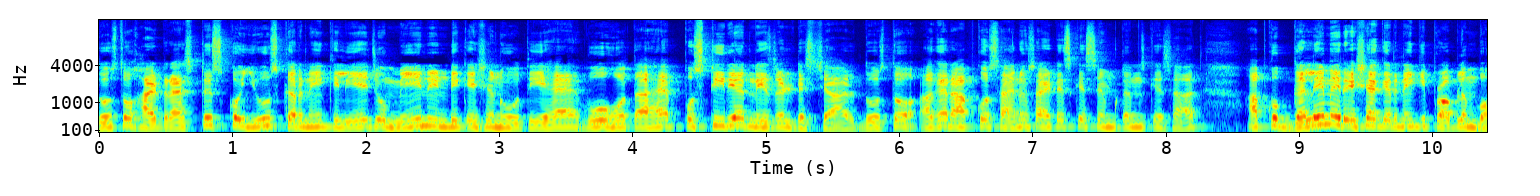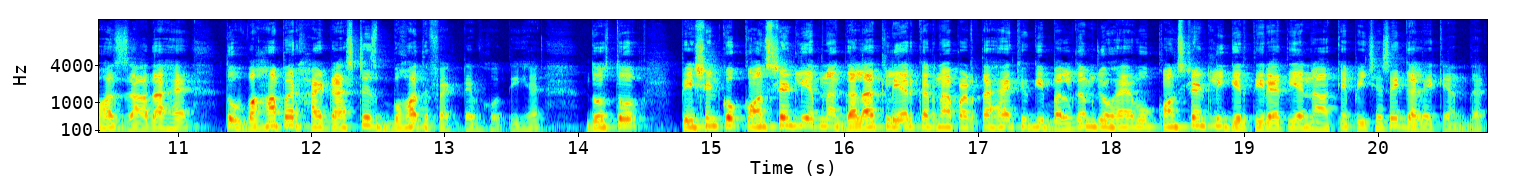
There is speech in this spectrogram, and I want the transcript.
दोस्तों हाइड्रास्टिस को यूज़ करने के लिए जो मेन इंडिकेशन होती है, वो होता है पोस्टीरियर नेजल डिस्चार्ज दोस्तों, अगर आपको साइनोसाइटिस के सिम्टम्स के साथ आपको गले में रेशा गिरने की प्रॉब्लम बहुत ज़्यादा है तो वहाँ पर हाइड्रास्टिस बहुत इफ़ेक्टिव होती है। दोस्तों पेशेंट को कॉन्स्टेंटली अपना गला क्लियर करना पड़ता है, क्योंकि बलगम जो है, वो कॉन्स्टेंटली गिरती रहती है नाक के पीछे से गले के अंदर।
